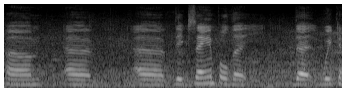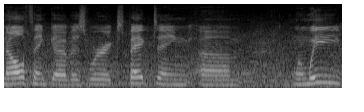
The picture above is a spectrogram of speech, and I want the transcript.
Um, uh, uh, the example that, that we can all think of is we're expecting, um, when we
